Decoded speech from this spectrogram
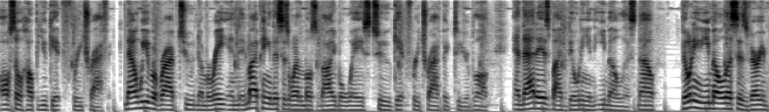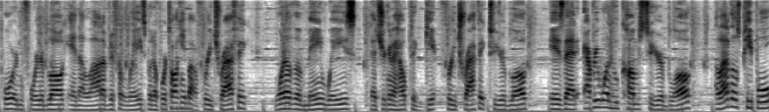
also help you get free traffic. Now we've arrived to number eight, and in my opinion, this is one of the most valuable ways to get free traffic to your blog, and that is by building an email list. Now, Building an email list is very important for your blog in a lot of different ways, but if we're talking about free traffic, one of the main ways that you're going to help to get free traffic to your blog is that everyone who comes to your blog a lot of those people,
